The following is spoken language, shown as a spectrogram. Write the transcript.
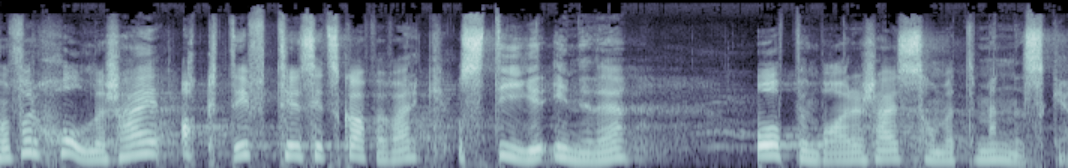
Han forholder seg aktivt til sitt skaperverk og stiger inn i det, åpenbarer seg som et menneske.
